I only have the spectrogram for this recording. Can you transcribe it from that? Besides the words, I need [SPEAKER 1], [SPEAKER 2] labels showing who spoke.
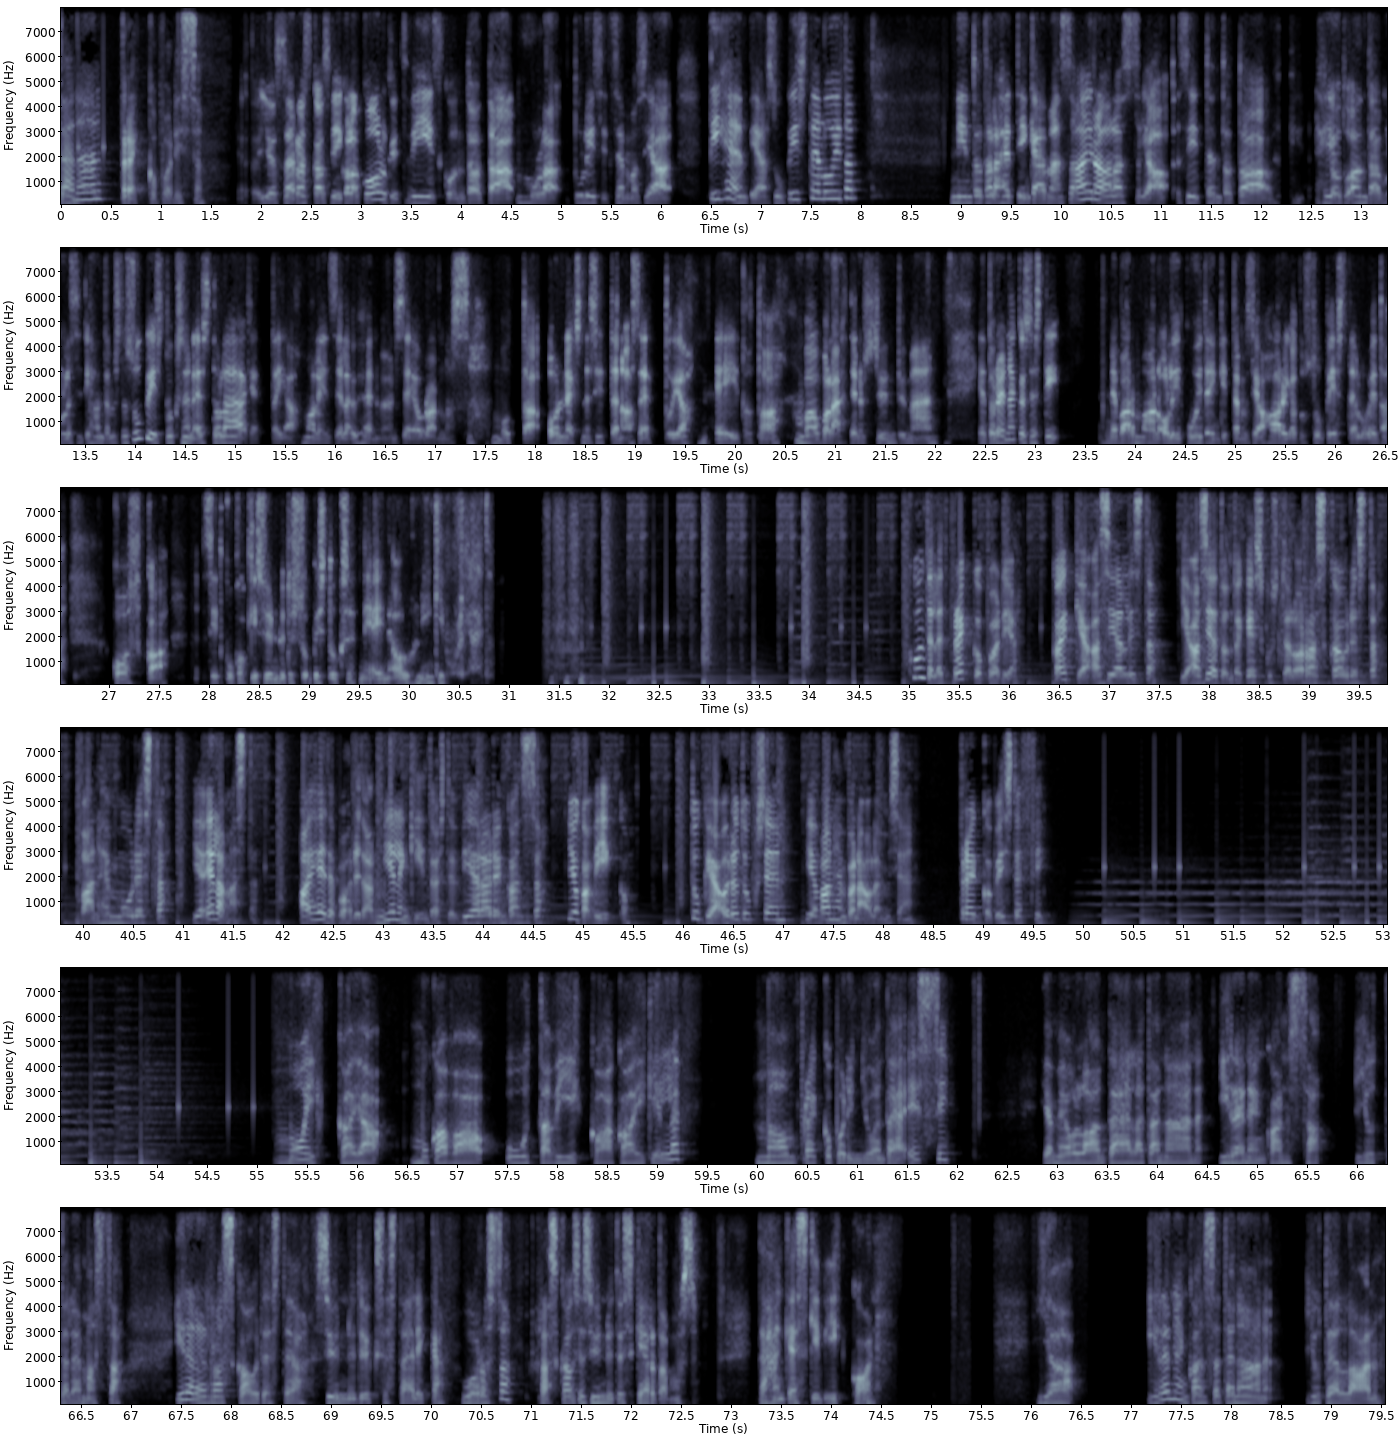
[SPEAKER 1] Tänään Prekkopodissa.
[SPEAKER 2] Jossain raskausviikolla 35, kun tota, mulla tuli sitten semmoisia tiheämpiä supisteluita, niin tota, lähdettiin käymään sairaalassa ja sitten tota, he joutuivat antaa mulle sitten ihan tämmöistä supistuksen estolääkettä ja mä olin siellä yhden yön seurannassa, mutta onneksi ne sitten asettu ja ei tota, vauva lähtenyt syntymään. Ja todennäköisesti ne varmaan oli kuitenkin tämmöisiä harjoitussupisteluita, koska sitten kun koki synnytyssupistukset, niin ei ne ollut niin kivuliaita.
[SPEAKER 1] Kuuntelet Prekkopodia, kaikkea asiallista ja asiatonta keskustelua raskaudesta, vanhemmuudesta ja elämästä. Aiheita pohditaan mielenkiintoisten vieraiden kanssa joka viikko. Tukea odotukseen ja vanhempana olemiseen. Preggo.fi Moikka ja mukavaa uutta viikkoa kaikille. Mä oon Prekkopodin juontaja Essi ja me ollaan täällä tänään Irenen kanssa juttelemassa Irenen raskaudesta ja synnytyksestä, eli vuorossa raskaus- ja synnytyskertomus tähän keskiviikkoon. Ja Irenen kanssa tänään jutellaan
